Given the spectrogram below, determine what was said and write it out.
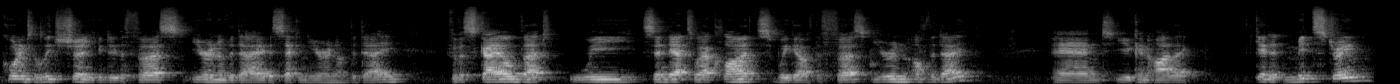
according to literature, you could do the first urine of the day, the second urine of the day. For the scale that we send out to our clients, we go with the first urine of the day. And you can either get it midstream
